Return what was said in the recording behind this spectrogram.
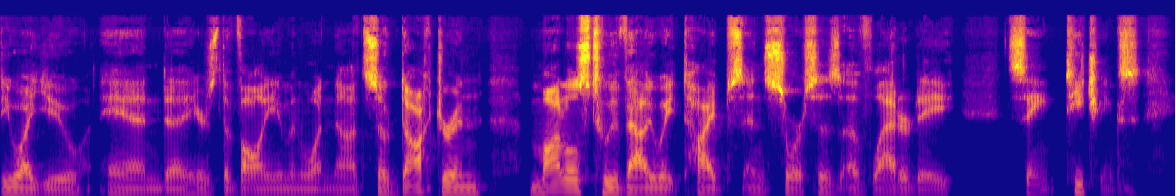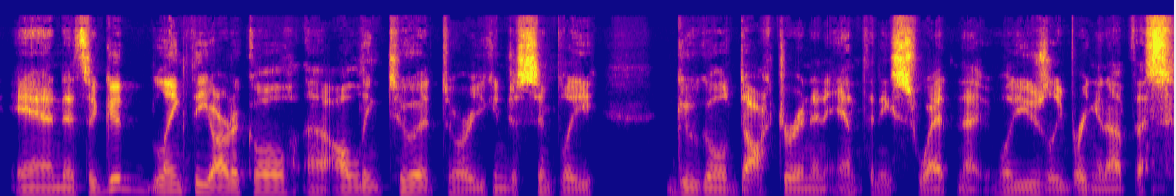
BYU, and uh, here's the volume and whatnot. So, doctrine models to evaluate types and sources of Latter day Saint teachings. And it's a good lengthy article. Uh, I'll link to it, or you can just simply Google doctrine and Anthony Sweat, and that will usually bring it up. That's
